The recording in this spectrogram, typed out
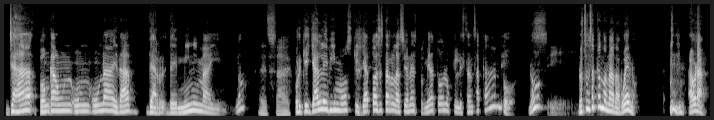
ya ponga un- un- una edad de, de mínima y, ¿no? Exacto. Porque ya le vimos que ya todas estas relaciones, pues mira todo lo que le están sacando, ¿no? Sí. No están sacando nada bueno. Ahora,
